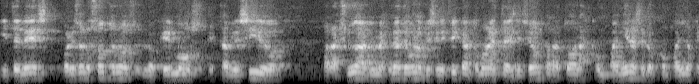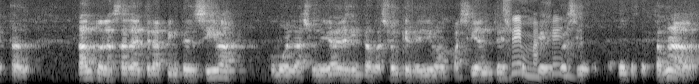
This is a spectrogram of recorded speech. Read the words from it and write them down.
y tenés, por eso nosotros lo que hemos establecido para ayudar, imagínate vos lo que significa tomar esta decisión para todas las compañeras y los compañeros que están tanto en la sala de terapia intensiva como en las unidades de internación que derivan pacientes o que reciben pacientes externados.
